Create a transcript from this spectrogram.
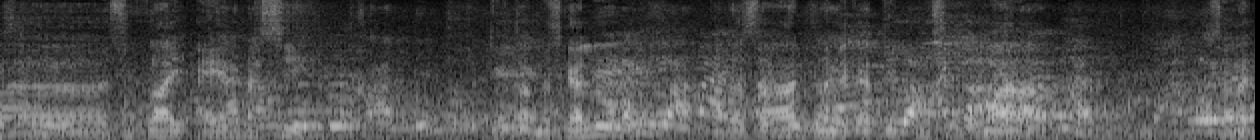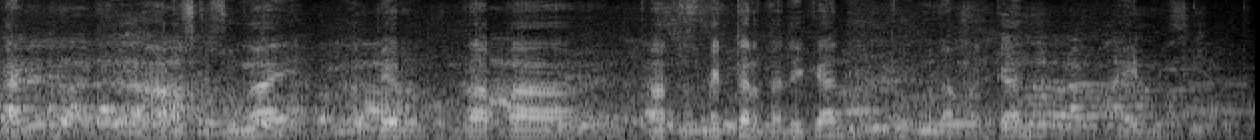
uh, suplai air bersih, terutama sekali pada saat mendekati musim kemarau. Masyarakat uh, harus ke sungai hampir berapa ratus meter tadi kan untuk mendapatkan air bersih.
